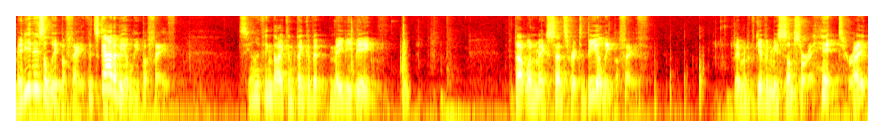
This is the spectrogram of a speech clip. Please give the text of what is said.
Maybe it is a leap of faith. It's got to be a leap of faith. It's the only thing that I can think of it maybe being. But that wouldn't make sense for it to be a leap of faith. They would have given me some sort of hint, right?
